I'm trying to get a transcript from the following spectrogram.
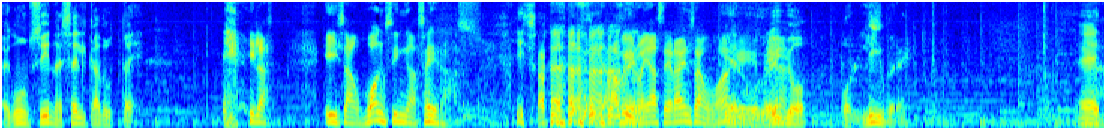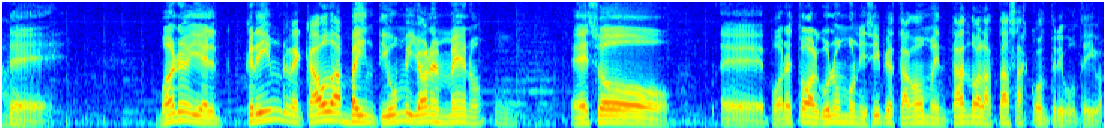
en un cine cerca de usted. Y, la- y San Juan sin aceras. Y San Juan sin Papi, aceras. no hay aceras en San Juan. y el juguillo por libre. Este. Bueno, y el CRIM recauda 21 millones menos. Eso, eh, por esto algunos municipios están aumentando las tasas contributivas.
